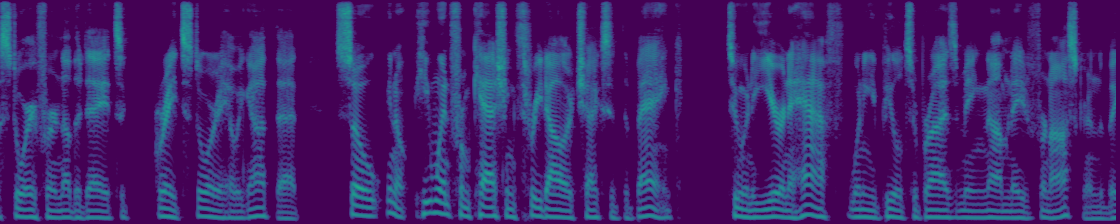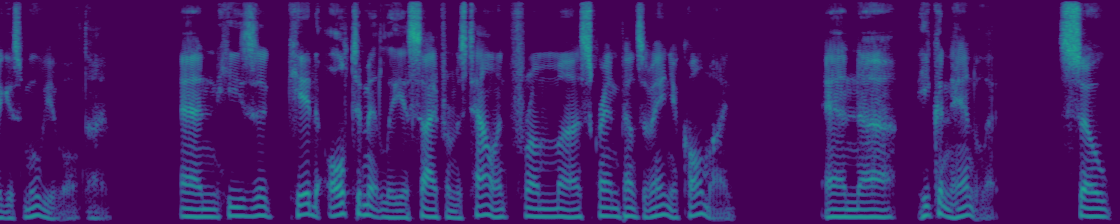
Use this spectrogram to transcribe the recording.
a story for another day. It's a great story how he got that. So, you know, he went from cashing $3 checks at the bank to in a year and a half winning a Pulitzer Prize and being nominated for an Oscar in the biggest movie of all time. And he's a kid, ultimately, aside from his talent, from uh, Scranton, Pennsylvania, coal mine. And uh, he couldn't handle it. So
